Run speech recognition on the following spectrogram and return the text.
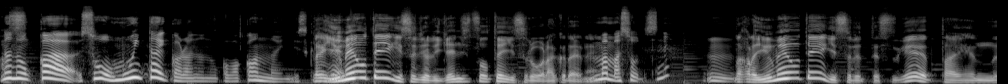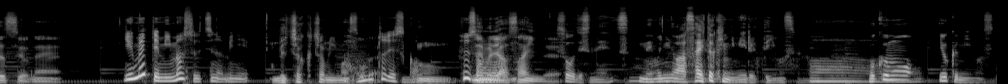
なのか、そう思いたいからなのかわかんないんですけど、ね。だから夢を定義するより現実を定義する方が楽だよね。まあまあそうですね。うん。だから夢を定義するってすげえ大変ですよね。夢って見ます？ちなみに。めちゃくちゃ見ます。あ本当ですか？うんふう。さんは？眠り浅いんで。そうですね。眠りの浅い時に見るって言いますよね。あー僕もよく見ます。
